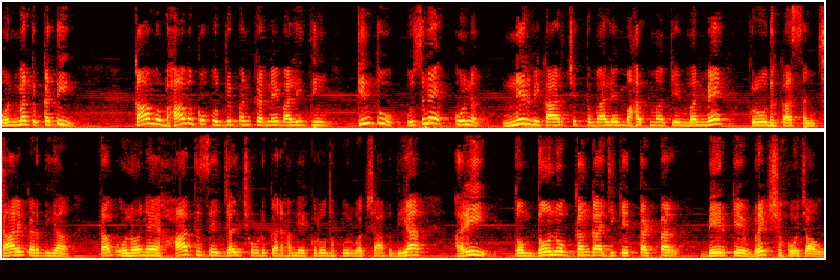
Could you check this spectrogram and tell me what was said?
उन्मत्त कति काम भाव को उद्दीपन करने वाली थी, किंतु उसने उन निर्विकार चित्त वाले महात्मा के मन में क्रोध का संचार कर दिया। तब उन्होंने हाथ से जल छोड़कर हमें क्रोध पूर्वक शाप दिया। अरे, तुम दोनों गंगा जी के तट पर बेर के वृक्ष हो जाओ।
